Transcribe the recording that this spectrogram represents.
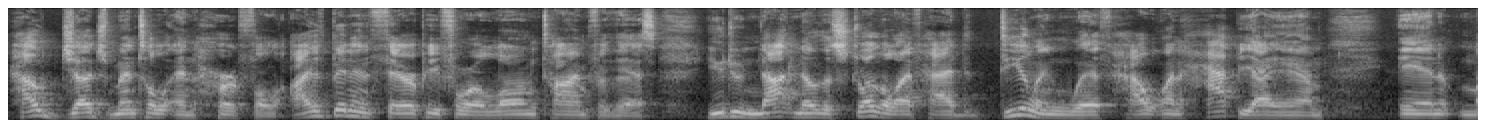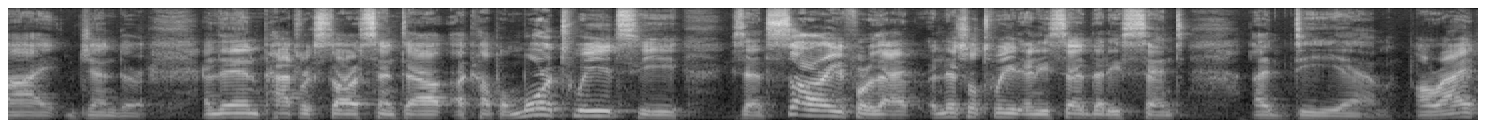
how judgmental and hurtful. I've been in therapy for a long time for this. You do not know the struggle I've had dealing with how unhappy I am in my gender. And then Patrick Starr sent out a couple more tweets. He, he said sorry for that initial tweet and he said that he sent a DM, all right?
